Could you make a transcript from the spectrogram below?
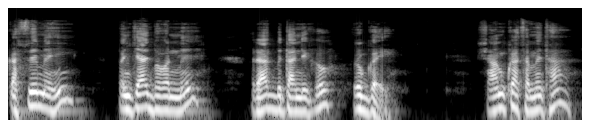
कस्बे में ही पंचायत भवन में रात बिताने को रुक गए। शाम का समय था।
